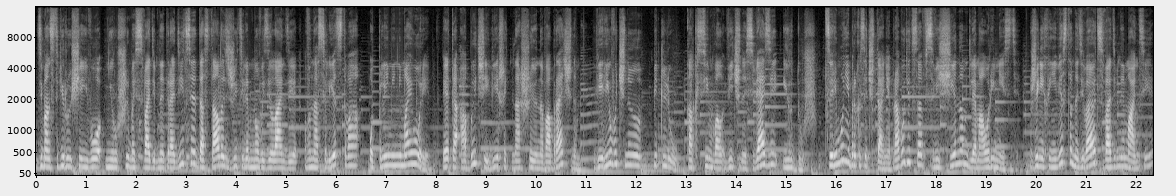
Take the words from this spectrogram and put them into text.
Демонстрирующая его нерушимость свадебная традиция досталась жителям Новой Зеландии в наследство от племени Майори. Это обычай вешать на шею новобрачным веревочную петлю, как символ вечной связи их душ. Церемония бракосочетания проводится в священном для маори месте. Жених и невеста надевают свадебные мантии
